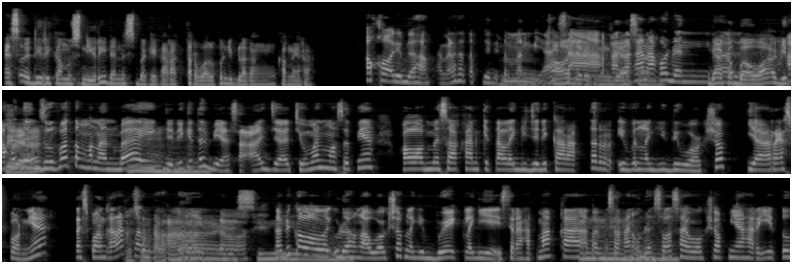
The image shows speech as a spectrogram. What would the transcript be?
as a diri kamu sendiri dan sebagai karakter walaupun di belakang kamera. Oh kalau di belakang kamera tetap jadi teman Hmm. biasa. Oh, jadi teman Karena biasa. kan aku dan Nggak eh, kebawa gitu aku ya. dan Zulfa temenan baik, Hmm. jadi kita biasa aja. Cuman maksudnya kalau misalkan kita lagi jadi karakter, even lagi di workshop, ya responnya respon karakter. Respon karakter. Gitu. I see. Tapi kalau udah nggak workshop, lagi break, lagi istirahat makan, atau Hmm. misalkan udah selesai workshopnya hari itu,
